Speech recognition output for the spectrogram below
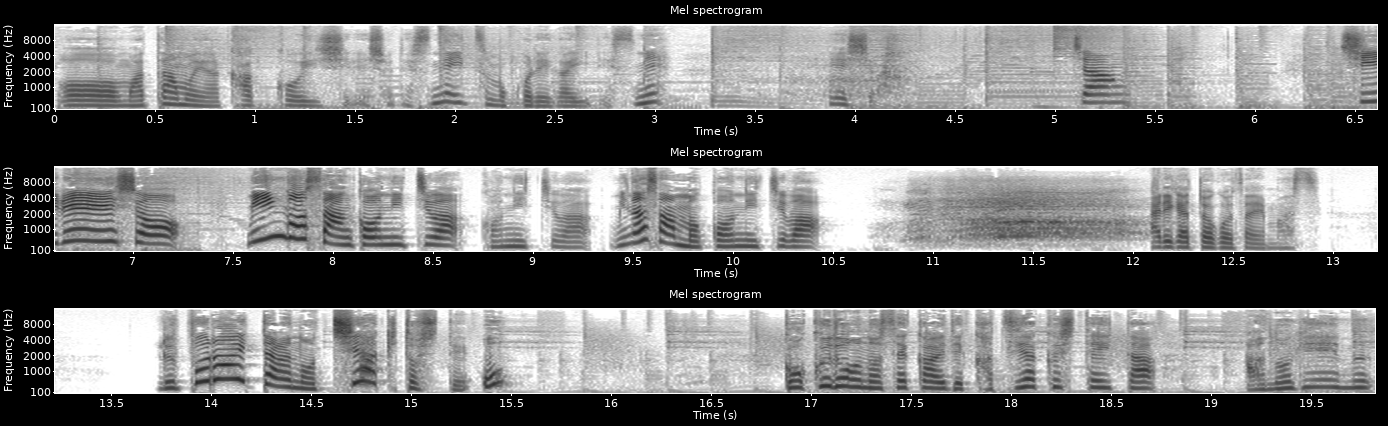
おー、またもやかっこいい指令書ですね。いつもこれがいいですね。よいしょ。じゃん。指令書。ミンゴさん、こんにちは。こんにちは。皆さんもこんにちは。ありがとうございます。ルポライターの千秋として、お極道の世界で活躍していたあのゲーム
